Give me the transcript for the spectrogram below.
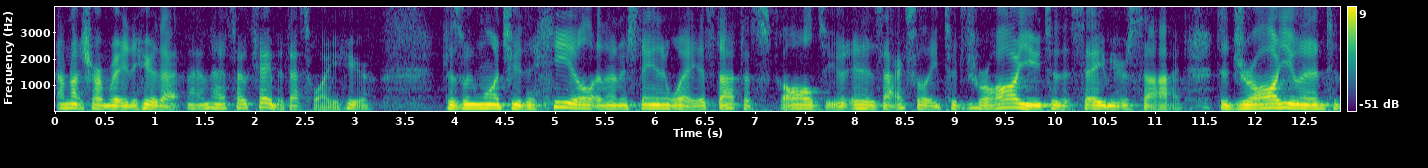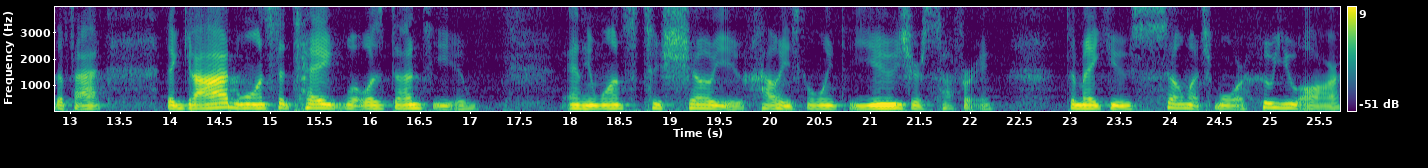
I'm not sure I'm ready to hear that. And that's okay, but that's why you're here. Because we want you to heal and understand in a way. It's not to scald you, it is actually to draw you to the Savior's side, to draw you into the fact that God wants to take what was done to you and he wants to show you how he's going to use your suffering to make you so much more who you are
